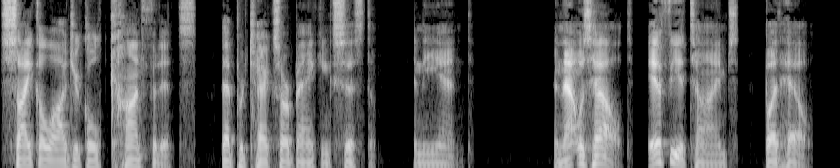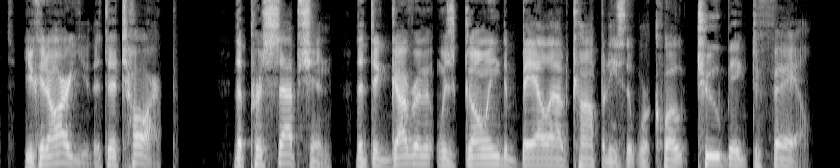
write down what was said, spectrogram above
psychological confidence that protects our banking system in the end. And that was held, iffy at times, but held. You could argue that the TARP, the perception that the government was going to bail out companies that were, quote, too big to fail,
